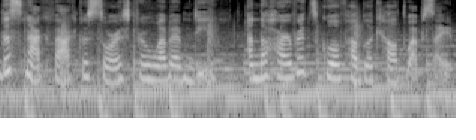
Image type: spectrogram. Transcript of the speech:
This snack fact was sourced from WebMD and the Harvard School of Public Health website.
